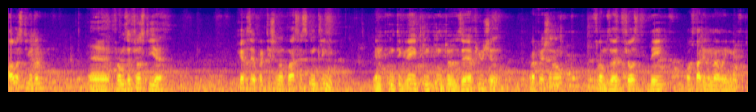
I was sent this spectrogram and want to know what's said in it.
Our student uh, from the first year have their practitioner classes in clinic and integrate in, into their future professional from the first day of studying in our university.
